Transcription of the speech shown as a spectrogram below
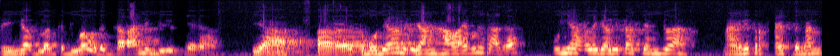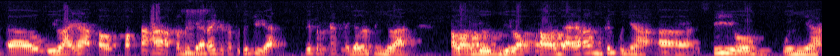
Sehingga bulan kedua udah bisa running bisnisnya. Ya uh, kemudian yang hal lainnya ada punya legalitas yang jelas Nah ini terkait dengan uh, wilayah atau kota atau negara yang kita tuju ya. Ini terkait legalitas yang jelas kalau di, di lokal daerah mungkin punya uh, SIU, punya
